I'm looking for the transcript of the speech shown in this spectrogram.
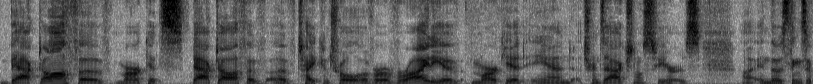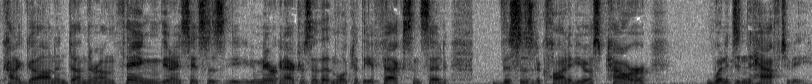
backed off of markets, backed off of, of tight control over a variety of market and transactional spheres, uh, and those things have kind of gone and done their own thing, the United States has, American actors have then looked at the effects and said, this is a decline of U.S. power when it didn't have to be.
